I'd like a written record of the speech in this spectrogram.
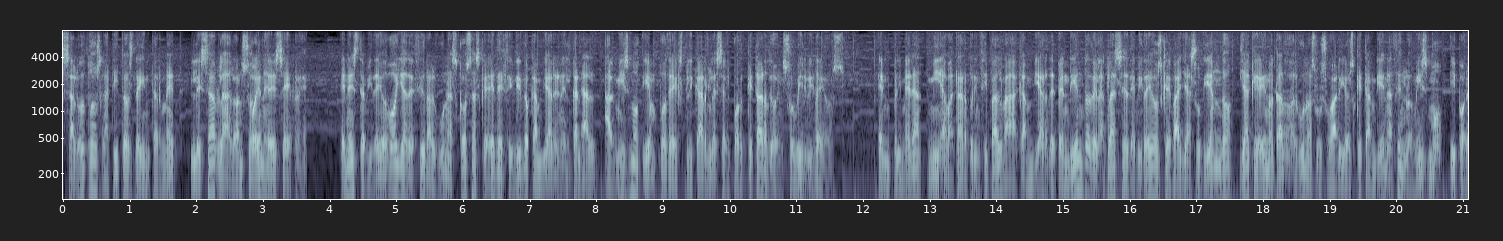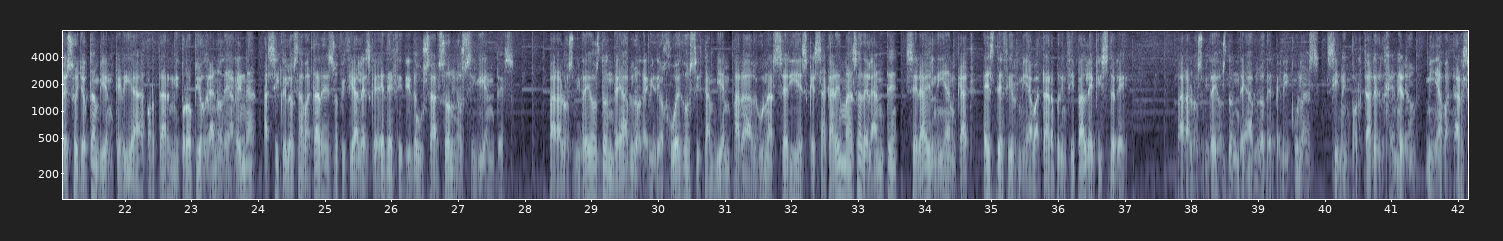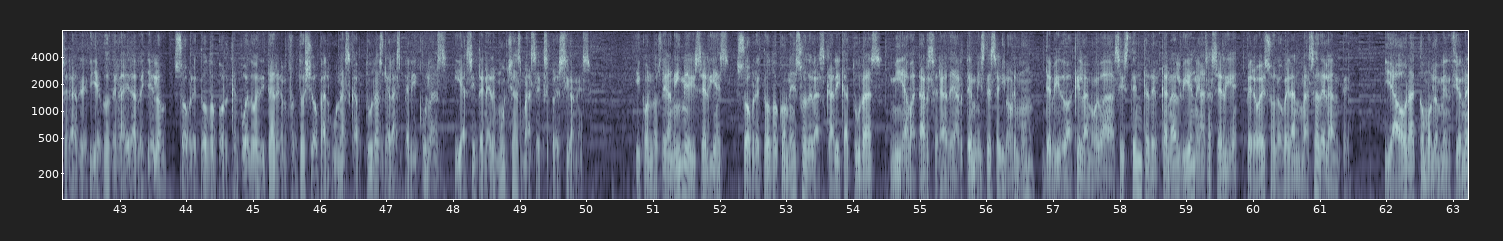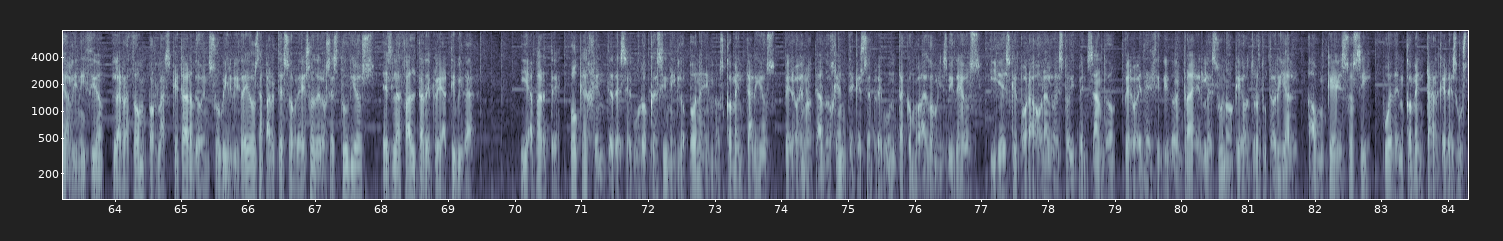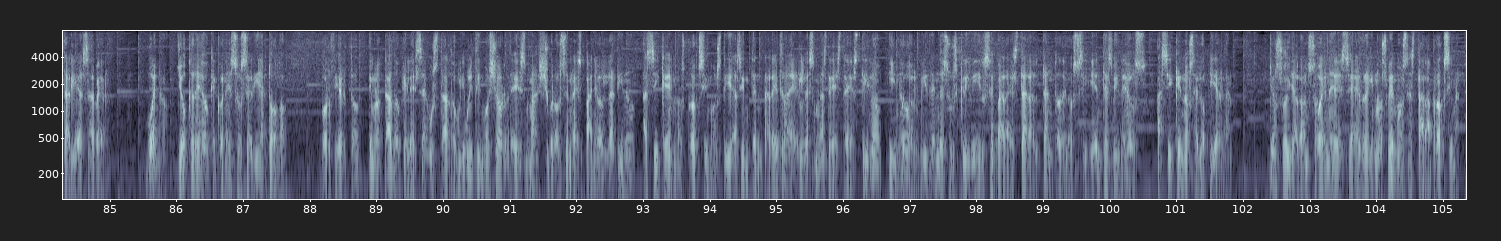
Saludos gatitos de internet, les habla Alonso NSR. En este video voy a decir algunas cosas que he decidido cambiar en el canal, al mismo tiempo de explicarles el por qué tardo en subir videos. En primera, mi avatar principal va a cambiar dependiendo de la clase de videos que vaya subiendo, ya que he notado algunos usuarios que también hacen lo mismo, y por eso yo también quería aportar mi propio grano de arena, así que los avatares oficiales que he decidido usar son los siguientes. Para los videos donde hablo de videojuegos y también para algunas series que sacaré más adelante, será el Nyan Cat, es decir mi avatar principal XD. Para los videos donde hablo de películas, sin importar el género, mi avatar será de Diego de la Era de Hielo, sobre todo porque puedo editar en Photoshop algunas capturas de las películas, y así tener muchas más expresiones. Y con los de anime y series, sobre todo con eso de las caricaturas, mi avatar será de Artemis de Sailor Moon, debido a que la nueva asistente del canal viene a esa serie, pero eso lo verán más adelante. Y ahora como lo mencioné al inicio, la razón por las que tardo en subir videos aparte sobre eso de los estudios, es la falta de creatividad. Y aparte, poca gente de seguro casi ni lo pone en los comentarios, pero he notado gente que se pregunta cómo hago mis videos, y es que por ahora lo estoy pensando, pero he decidido en traerles uno que otro tutorial, aunque eso sí, pueden comentar que les gustaría saber. Bueno, yo creo que con eso sería todo. Por cierto, he notado que les ha gustado mi último short de Smash Bros en español latino, así que en los próximos días intentaré traerles más de este estilo, y no olviden de suscribirse para estar al tanto de los siguientes videos, así que no se lo pierdan. Yo soy Alonso NSR y nos vemos hasta la próxima.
